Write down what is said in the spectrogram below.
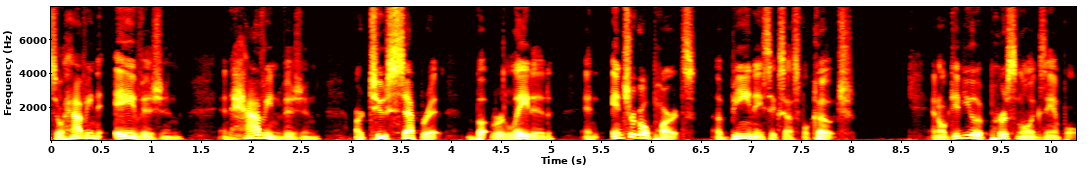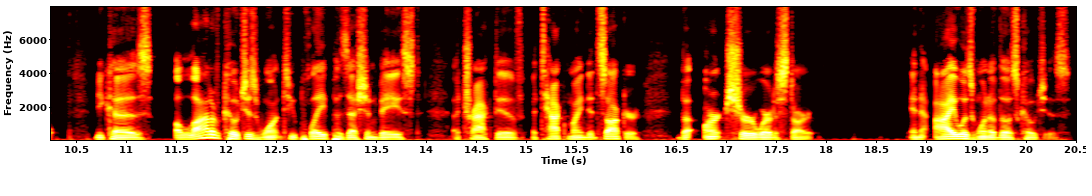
So, having a vision and having vision are two separate but related and integral parts of being a successful coach. And I'll give you a personal example because a lot of coaches want to play possession based, attractive, attack minded soccer, but aren't sure where to start. And I was one of those coaches.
